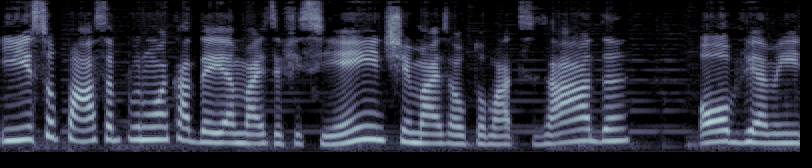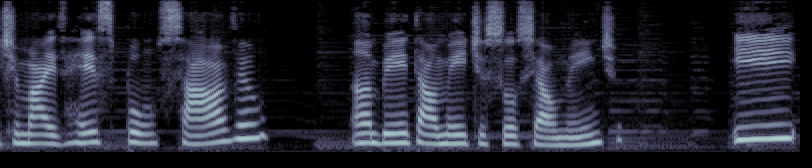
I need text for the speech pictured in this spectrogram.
E isso passa por uma cadeia mais eficiente, mais automatizada, obviamente mais responsável ambientalmente e socialmente. E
